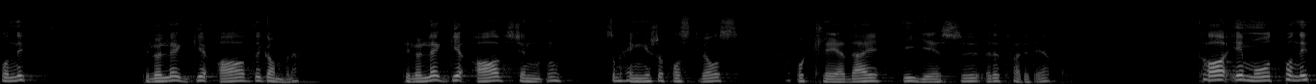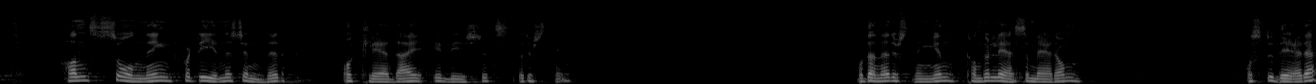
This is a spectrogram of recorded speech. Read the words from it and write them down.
på nytt til å legge av det gamle, til å legge av synden som henger så fast ved oss, og kle deg i Jesu rettferdighet. Ta imot på nytt hans soning for dine synder og kle deg i lysets rustning. Og Denne rustningen kan du lese mer om og studere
